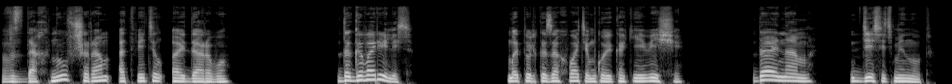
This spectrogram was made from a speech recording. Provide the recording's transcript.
Вздохнув, Шрам ответил Айдарову. Договорились. Мы только захватим кое-какие вещи. Дай нам десять минут.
